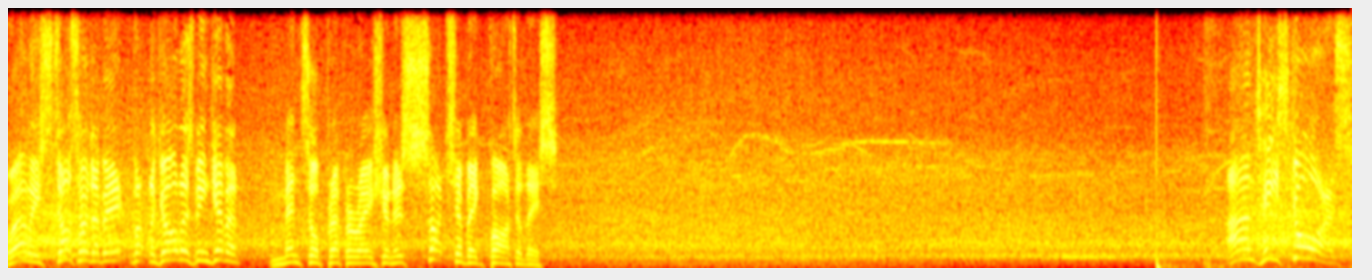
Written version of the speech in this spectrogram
Well, he stuttered a bit, but the goal has been given. Mental preparation is such a big part of this. And he scores!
